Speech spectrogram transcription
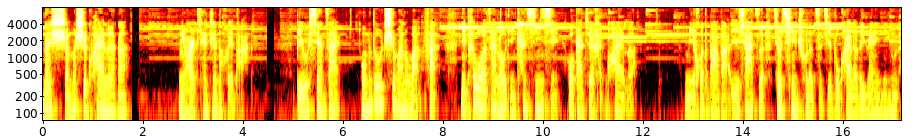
那什么是快乐呢？”女儿天真的回答：“比如现在，我们都吃完了晚饭，你陪我在楼顶看星星，我感觉很快乐。”迷惑的爸爸一下子就清楚了自己不快乐的原因了。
